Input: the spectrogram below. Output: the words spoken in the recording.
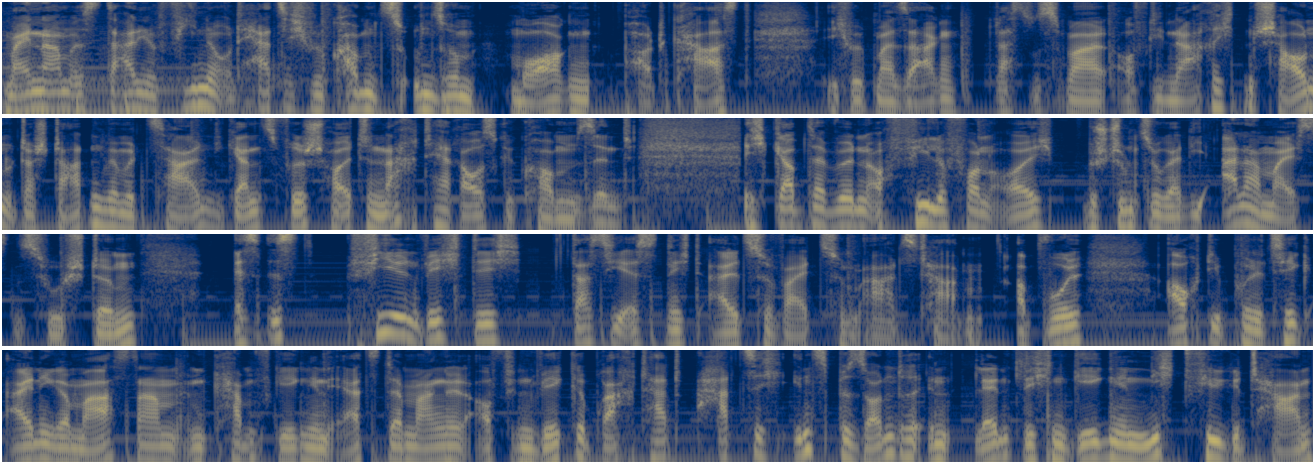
mein Name ist Daniel Fiene und herzlich willkommen zu unserem Morgen-Podcast. Ich würde mal sagen, lasst uns mal auf die Nachrichten schauen und da starten wir mit Zahlen, die ganz frisch heute Nacht herausgekommen sind. Ich glaube, da würden auch viele von euch, bestimmt sogar die allermeisten zustimmen. Es ist vielen wichtig, dass sie es nicht allzu weit zum Arzt haben. Obwohl auch die Politik einige Maßnahmen im Kampf gegen den Ärztemangel auf den Weg gebracht hat, hat sich insbesondere in ländlichen Gegenden nicht viel getan.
